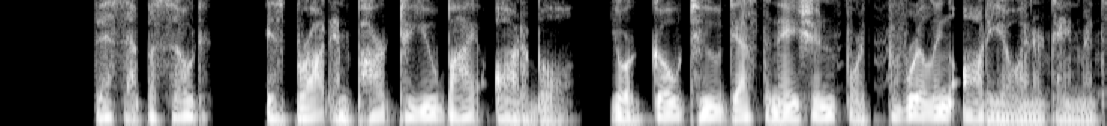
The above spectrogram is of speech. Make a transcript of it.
This episode is brought in part to you by Audible, your go-to destination for thrilling audio entertainment.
